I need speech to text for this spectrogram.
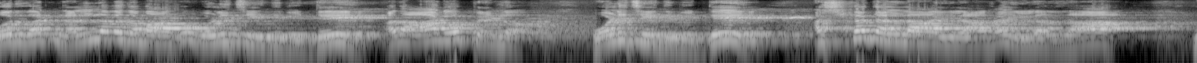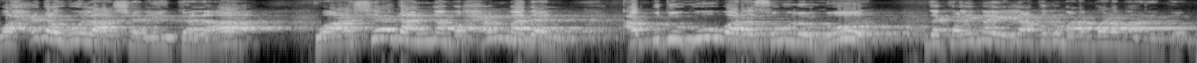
ஒருவர் நல்ல விதமாக ஒளி செய்து விட்டு அது ஆணோ பெண்ணோ? ஒளி செய்து விட்டு அஷ்கத் அல்லா இலாஹ இல்லல்லா வஹதகுலா லா ஷரீக அன்ன முஹம்மதன் அப்துகு வரசூலுகு இந்த களிமை எல்லாத்துக்கும் மனப்பாடமாக இருக்கும்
